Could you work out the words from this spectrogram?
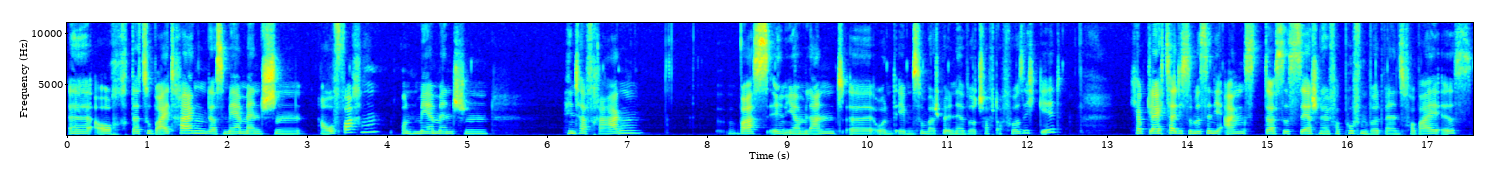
äh, auch dazu beitragen, dass mehr Menschen aufwachen und mehr Menschen hinterfragen, was in ihrem Land äh, und eben zum Beispiel in der Wirtschaft auch vor sich geht. Ich habe gleichzeitig so ein bisschen die Angst, dass es sehr schnell verpuffen wird, wenn es vorbei ist.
